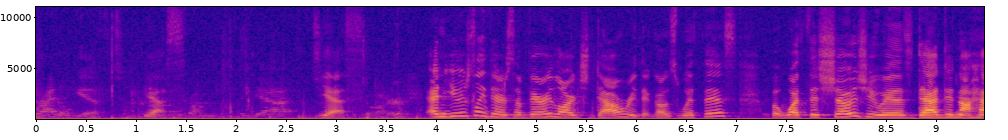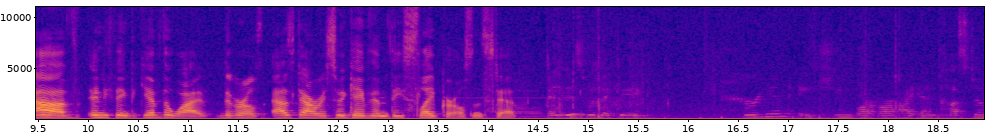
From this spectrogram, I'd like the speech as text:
bridal gift Yes. from the dad Yes. The daughter. And usually there's a very large dowry that goes with this. But what this shows you is dad did not have anything to give the wife, the girls as dowry, so he gave them these slave girls instead. And this was a big Hurrian, H-U-R-R-I-N custom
